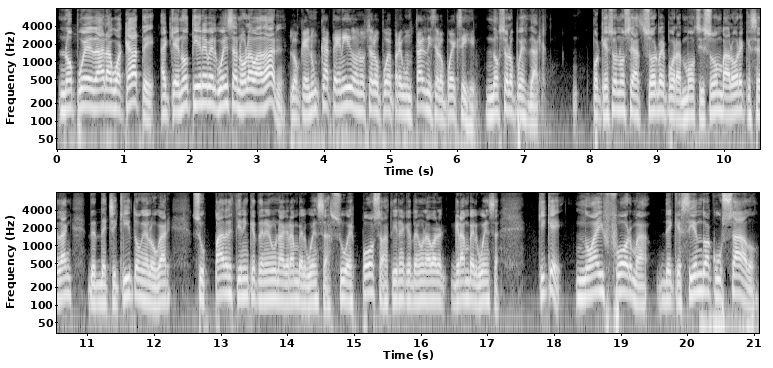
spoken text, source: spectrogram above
no puede dar aguacate. Al que no tiene vergüenza no la va a dar. Lo que nunca ha tenido no se lo puede preguntar ni se lo puede exigir. No se lo puedes dar. Porque eso no se absorbe por atmósfera. Son valores que se dan desde chiquito en el hogar. Sus padres tienen que tener una gran vergüenza. Su esposa tiene que tener una gran vergüenza. Quique, no hay forma de que siendo acusado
